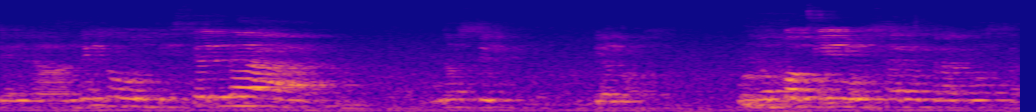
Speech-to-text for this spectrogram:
en la bandeja multicelda, no sé, digamos, no conviene usar otra cosa.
